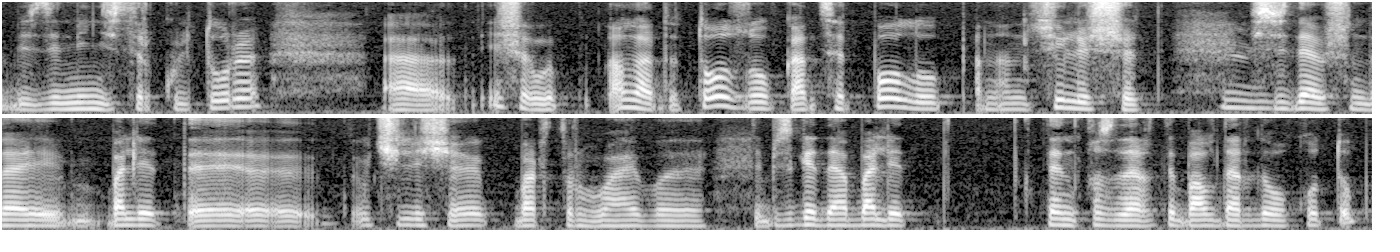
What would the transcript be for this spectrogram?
биздин министр культуры иш кылып аларды тосуп концерт болуп анан сүйлөшүшөт сизде ушундай балет училище бар турбайбы? Бизге да балеттен кыздарды балдарды окутуп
